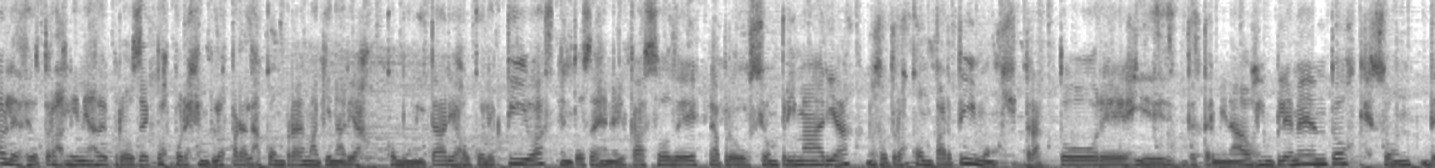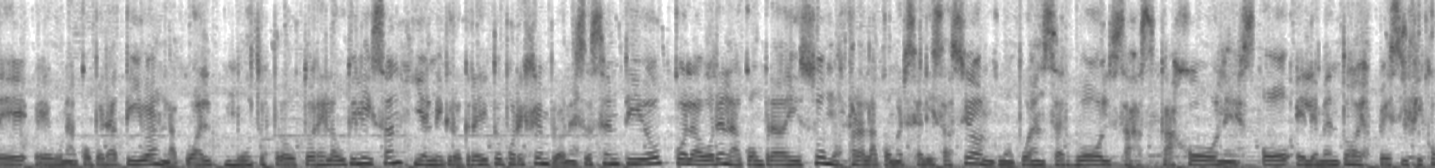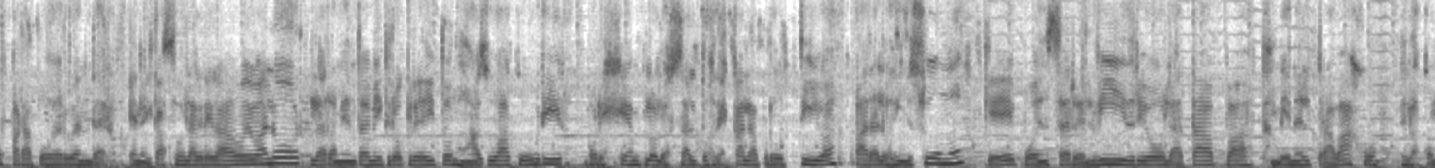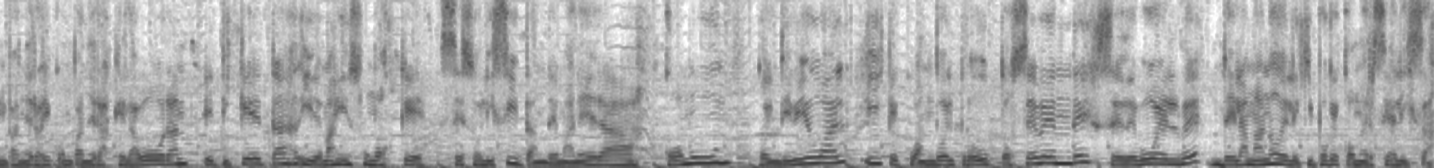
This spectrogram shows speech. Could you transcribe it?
de otras líneas de proyectos, por ejemplo, para la compra de maquinarias comunitarias o colectivas. Entonces, en el caso de la producción primaria, nosotros compartimos tractores y determinados implementos que son de eh, una cooperativa en la cual muchos productores la utilizan y el microcrédito, por ejemplo, en ese sentido, colabora en la compra de insumos para la comercialización, como pueden ser bolsas, cajones o elementos específicos para poder vender. En el caso del agregado de valor, la herramienta de microcrédito nos ayuda a cubrir, por ejemplo, los saltos de escala productiva para los insumos, que pueden ser el vidrio, la tapa, también el trabajo de los compañeros y compañeras que elaboran, etiquetas y demás insumos que se solicitan de manera común o individual y que cuando el producto se vende se devuelve de la mano del equipo que comercializa.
